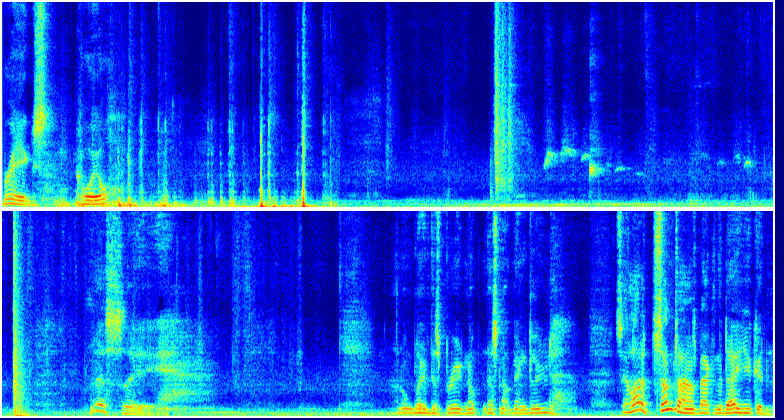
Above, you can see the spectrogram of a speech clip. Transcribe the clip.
Briggs coil. Let's see. I don't believe this Briggs, nope, that's not been glued. See, a lot of, sometimes back in the day, you could,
